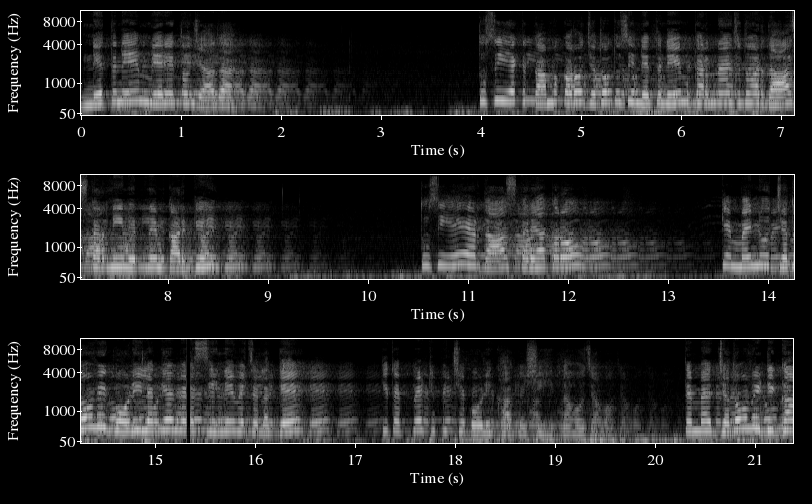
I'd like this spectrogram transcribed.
ਨਿਤਨੇਮ ਮੇਰੇ ਤੋਂ ਜ਼ਿਆਦਾ। ਤੁਸੀਂ ਇੱਕ ਕੰਮ ਕਰੋ, ਜਦੋਂ ਤੁਸੀਂ ਨਿਤਨੇਮ ਕਰਨਾ ਹੈ, ਜਦੋਂ ਅਰਦਾਸ ਕਰਨੀ ਨਿਤਨੇਮ ਕਰਕੇ, ਤੁਸੀਂ ਇਹ ਅਰਦਾਸ ਕਰਿਆ ਕਰੋ ਕਿ ਮੈਨੂੰ ਜਦੋਂ ਵੀ ਗੋਲੀ ਲੱਗੇ ਮੇਰੇ ਸੀਨੇ ਵਿੱਚ ਲੱਗੇ, ਕਿਤੇ ਪਿੱਠ ਪਿੱਛੇ ਗੋਲੀ ਖਾ ਕੇ ਸ਼ਹੀਦ ਨਾ ਹੋ ਜਾਵਾਂ। ਤੇ ਮੈਂ ਜਦੋਂ ਵੀ ਡਿੱਗਾ,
